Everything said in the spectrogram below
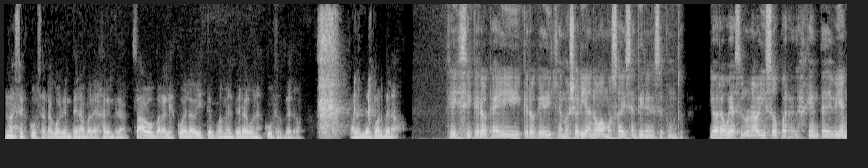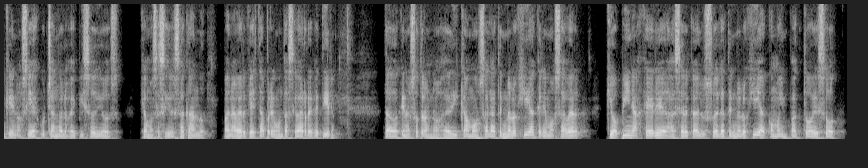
No es excusa la cuarentena para dejar de entrenar. Salvo para la escuela, viste, puede meter alguna excusa, pero para el deporte no. Sí, sí, creo que ahí, creo que la mayoría no vamos a disentir en ese punto. Y ahora voy a hacer un aviso para la gente de bien que nos siga escuchando los episodios que vamos a seguir sacando. Van a ver que esta pregunta se va a repetir. Dado que nosotros nos dedicamos a la tecnología, queremos saber qué opina Jere acerca del uso de la tecnología, cómo impactó eso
